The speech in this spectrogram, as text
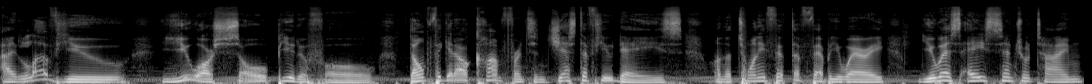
I love you. You are so beautiful. Don't forget our conference in just a few days on the 25th of February, USA Central Time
